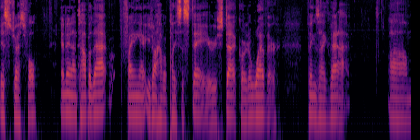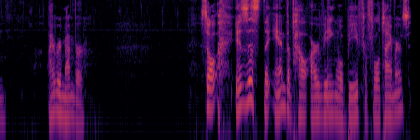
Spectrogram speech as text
it's stressful. And then on top of that, finding out you don't have a place to stay or you're stuck or the weather, things like that. Um, I remember. So is this the end of how RVing will be for full-timers?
